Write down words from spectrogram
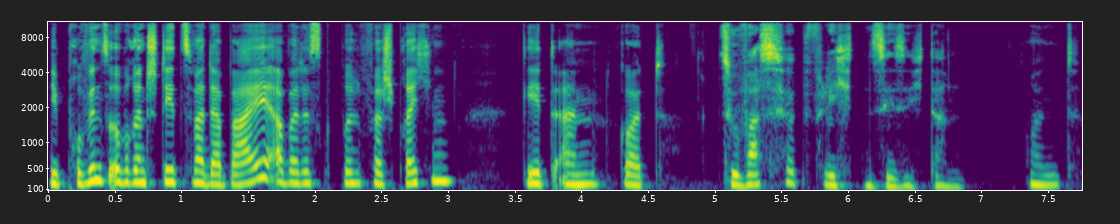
Die Provinzoberin steht zwar dabei, aber das Versprechen geht an Gott. Zu was verpflichten Sie sich dann? Und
